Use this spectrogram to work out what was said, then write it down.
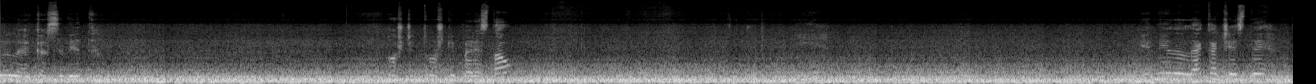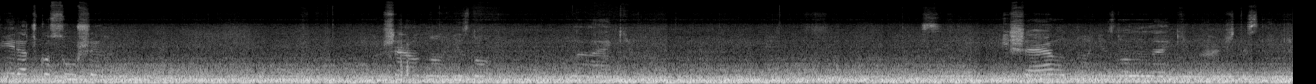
Лелека сидить. Дощик трошки перестав. І Бідний лелека чисте пірячко суши. Ще одно гніздо лелеків. І ще одно гніздо лелеків. Бачите, скільки.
